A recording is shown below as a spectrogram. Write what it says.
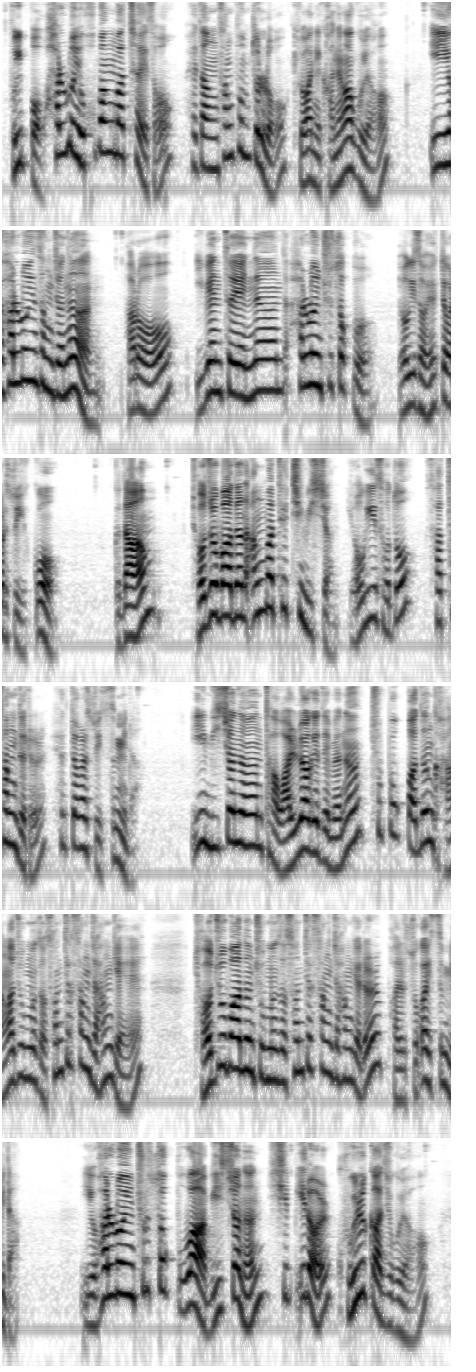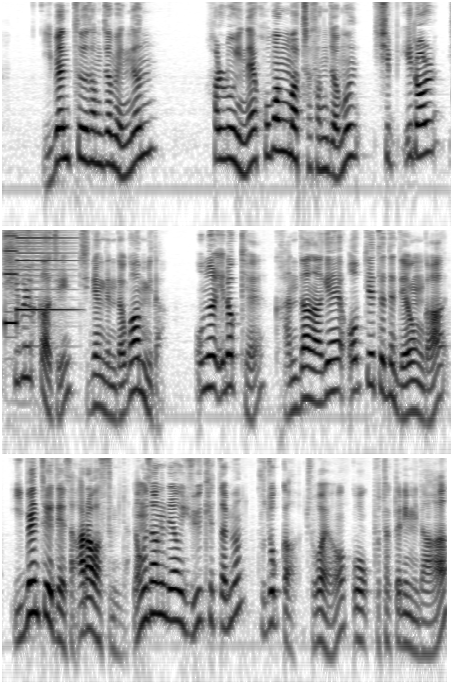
V4 할로윈 호박마차에서 해당 상품들로 교환이 가능하고요. 이 할로윈 상자는 바로 이벤트에 있는 할로윈 출석부 여기서 획득할 수 있고 그 다음 저주받은 악마 퇴치 미션 여기서도 사탕들을 획득할 수 있습니다 이 미션은 다 완료하게 되면은 축복받은 강화 주문서 선택 상자 1개 저주받은 주문서 선택 상자 1개를 받을 수가 있습니다. 이 할로윈 출석부와 미션은 11월 9일까지고요. 이벤트 상점에 있는 할로윈의 호박마차 상점은 11월 10일까지 진행된다고 합니다. 오늘 이렇게 간단하게 업데이트된 내용과 이벤트에 대해서 알아봤습니다. 영상 내용이 유익했다면 구독과 좋아요 꼭 부탁드립니다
